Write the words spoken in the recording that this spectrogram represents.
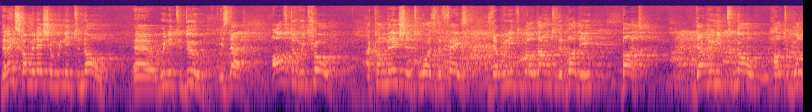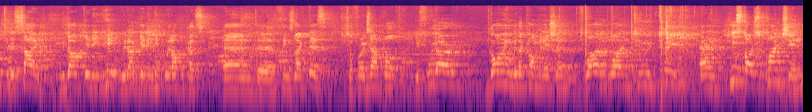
The next combination we need to know, uh, we need to do is that after we throw a combination towards the face, is that we need to go down to the body, but then we need to know how to go to the side without getting hit, without getting hit with uppercuts and uh, things like this. So for example, if we are going with a combination, one, one, two, three, and he starts punching,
